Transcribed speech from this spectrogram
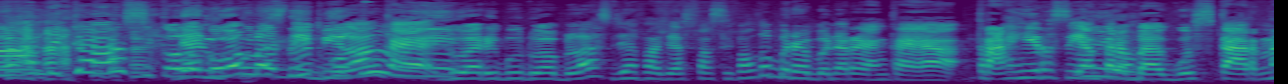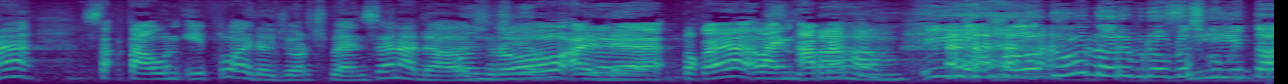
Dikasih kalau dan gua gue mesti bilang kayak 2012 Java Jazz Festival tuh benar-benar yang kayak terakhir sih yang Iya. terbagus karena tahun itu ada George Benson, ada Anjir, Aljro, iya, ada iya. pokoknya line up tuh. Iya, kalau dulu 2012 gue Si minta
